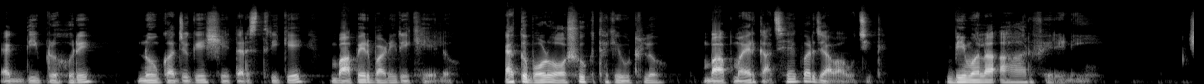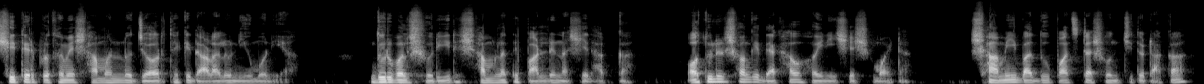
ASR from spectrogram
এক দ্বিপ্রহরে নৌকাযোগে সে তার স্ত্রীকে বাপের বাড়ি রেখে এলো। এত বড় অসুখ থেকে উঠল, বাপ মায়ের কাছে একবার যাওয়া উচিত। বিমলা আর ফেরেনি। শীতের প্রথমে সামান্য জ্বর থেকে দাঁড়াল নিউমোনিয়া। দুর্বল শরীর সামলাতে পারলে না সে ধাক্কা। অতুলের সঙ্গে দেখাও হয়নি সে সময়টা। স্বামী বা দু পাঁচটা সঞ্চিত টাকা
